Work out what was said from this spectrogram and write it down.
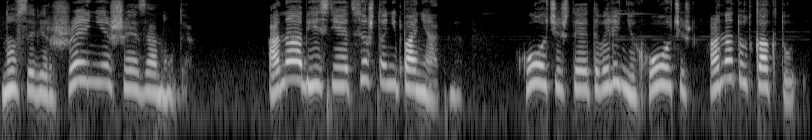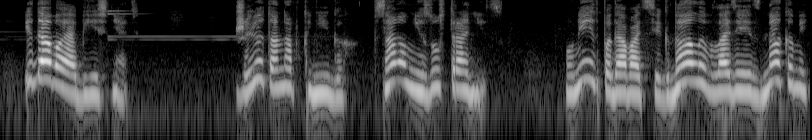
но совершеннейшая зануда. Она объясняет все, что непонятно. Хочешь ты этого или не хочешь, она тут как тут. И давай объяснять. Живет она в книгах, в самом низу страниц. Умеет подавать сигналы, владеет знаками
